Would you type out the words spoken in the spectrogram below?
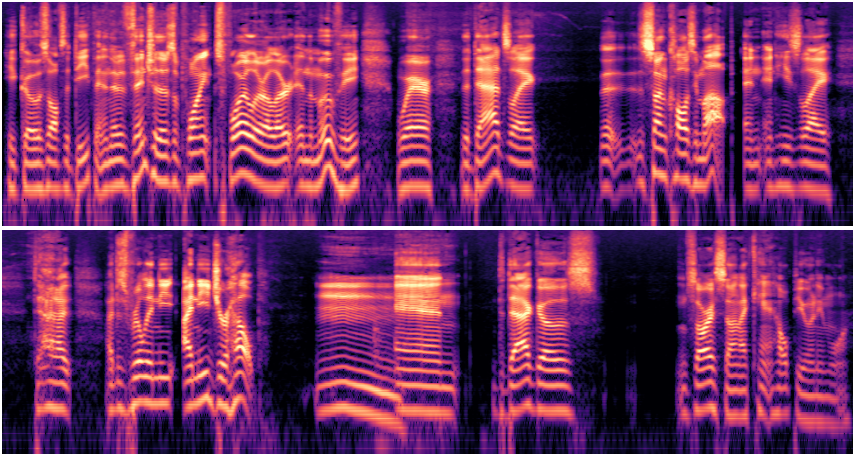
he goes off the deep end. And eventually there's a point, spoiler alert, in the movie where the dad's like, the, the son calls him up and, and he's like, Dad, I, I just really need I need your help. Mm. And the dad goes, I'm sorry, son, I can't help you anymore.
